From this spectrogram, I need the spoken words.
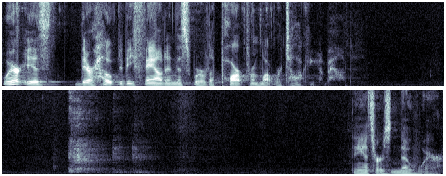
Where is there hope to be found in this world apart from what we're talking about? The answer is nowhere.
